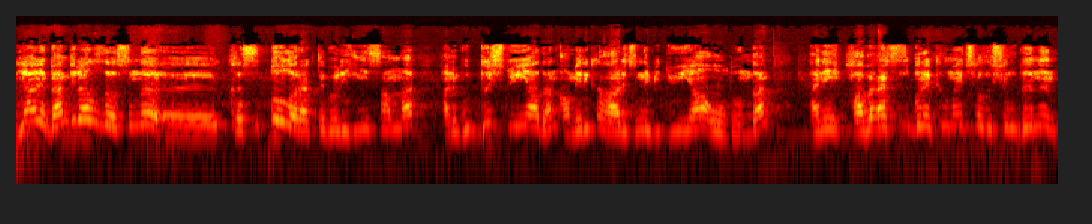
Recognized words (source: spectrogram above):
Yani ben biraz da aslında e, kasıtlı olarak da böyle insanlar hani bu dış dünyadan Amerika haricinde bir dünya olduğundan hani habersiz bırakılmaya çalışıldığının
